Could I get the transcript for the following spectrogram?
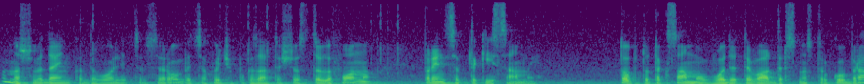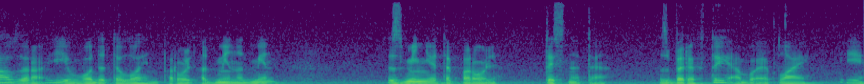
Воно швиденько доволі це все робиться. Хочу показати, що з телефону принцип такий самий. Тобто так само вводите в адресну строку браузера і вводите логін, пароль адмін-адмін. Змінюєте пароль, тиснете Зберегти або Apply і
